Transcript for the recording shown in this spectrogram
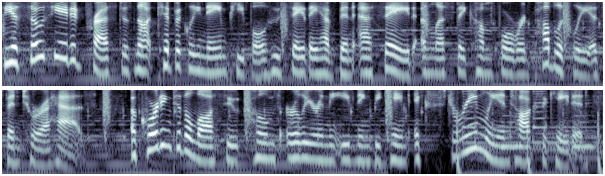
The Associated Press does not typically name people who say they have been SA'd unless they come forward publicly as Ventura has. According to the lawsuit, Combs earlier in the evening became extremely intoxicated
